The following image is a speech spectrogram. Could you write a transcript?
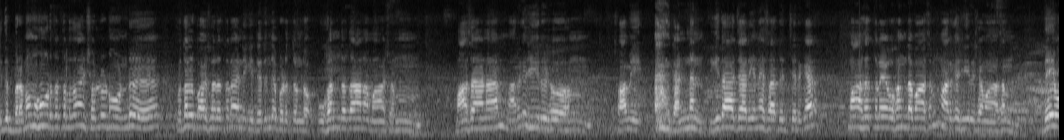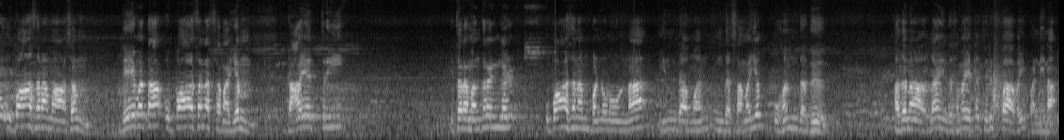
இது பிரம்ம முகூர்த்தத்தில் தான் சொல்லணும்னு முதல் பாசுரத்தில் இன்றைக்கி தெரிஞ்சப்படுத்துண்டோம். உகந்ததான மாசம். மாசானாம் மார்கசீரிஷோகம். சுவாமி கண்ணன் கீதாச்சாரியனே சாதிச்சிருக்கார். மாசத்தில் உகந்த மாசம் மார்கசீரிஷ மாசம். தேவ உபாசன மாசம். தேவதா உபாசன சமயம். காயத்ரி இத்தனை மந்திரங்கள் உபாசனம் பண்ணணும்னா இந்த மண் இந்த சமயம் உகந்தது. அதனால தான் இந்த சமயத்தை திருப்பாவை பண்ணினான்.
